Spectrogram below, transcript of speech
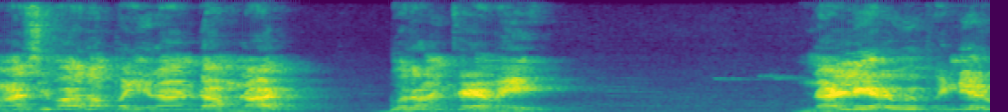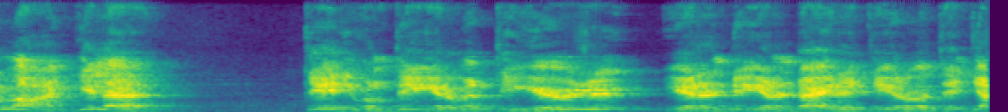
மாசி மாதம் பதினான்காம் நாள் புதன்கிழமை நள்ளிரவு பின்னிரவு ஆங்கில தேதி வந்து இருபத்தி ஏழு இரண்டு இரண்டாயிரத்தி இருபத்தஞ்சி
